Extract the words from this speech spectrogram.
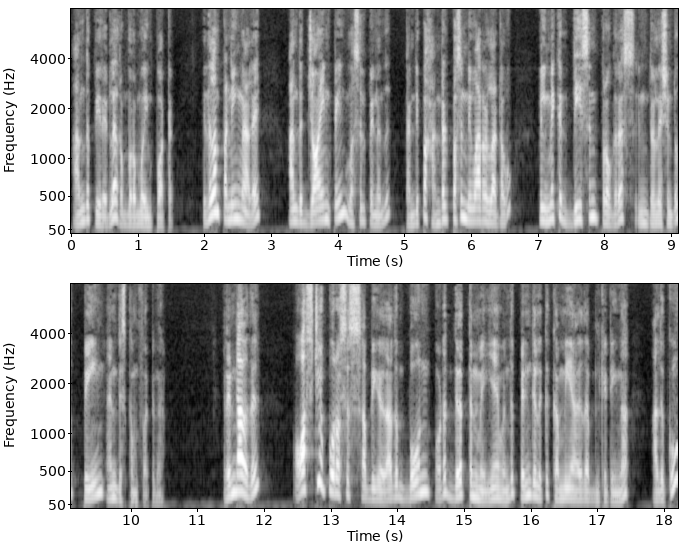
அந்த பீரியடில் ரொம்ப ரொம்ப இம்பார்ட்டன்ட் இதெல்லாம் பண்ணிங்கனாலே அந்த ஜாயின்ட் பெயின் மசில் பெயின் வந்து கண்டிப்பாக ஹண்ட்ரட் பர்சன்ட் நிவாரணம் இல்லாட்டாலும் will make a decent progress in relation to pain and டிஸ்கம்ஃபர்ட்டுங்க ரெண்டாவது ஆஸ்டியோபோரோசிஸ் அப்படிங்கிறது அதாவது போனோட திறத்தன்மை ஏன் வந்து பெண்களுக்கு கம்மியாகுது அப்படின்னு கேட்டிங்கன்னா அதுக்கும்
